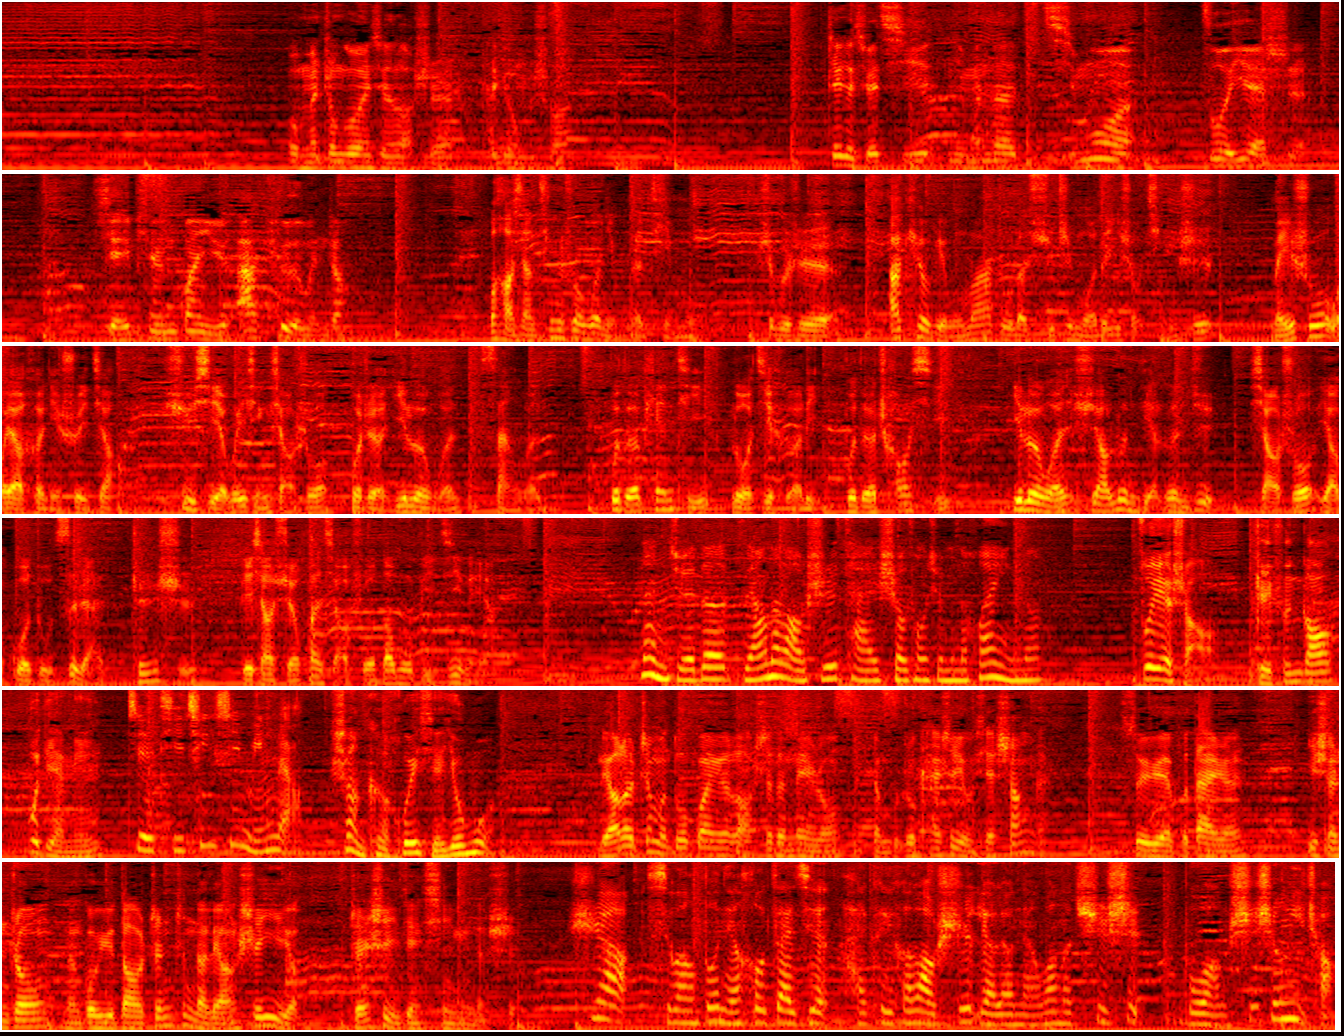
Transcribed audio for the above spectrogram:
我们中国文学的老师他给我们说，这个学期你们的期末作业是写一篇关于阿 Q 的文章。我好像听说过你们的题目，是不是阿 Q 给吴妈读了徐志摩的一首情诗？没说我要和你睡觉，续写微型小说或者议论文、散文，不得偏题，逻辑合理，不得抄袭。议论文需要论点论据，小说要过渡自然真实，别像玄幻小说《盗墓笔记》那样。那你觉得怎样的老师才受同学们的欢迎呢？作业少，给分高，不点名，解题清晰明了，上课诙谐幽默。聊了这么多关于老师的内容，忍不住开始有些伤感。岁月不待人，一生中能够遇到真正的良师益友，真是一件幸运的事。是啊，希望多年后再见，还可以和老师聊聊难忘的趣事，不枉师生一场。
